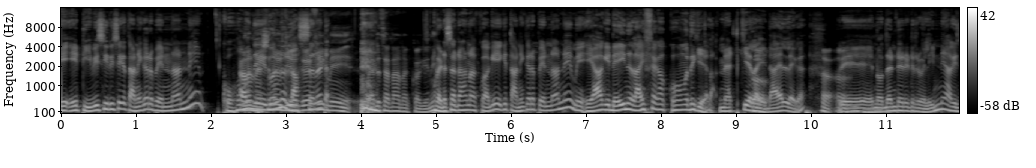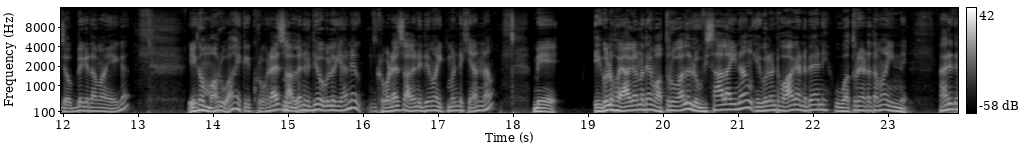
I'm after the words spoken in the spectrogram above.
ඒ ටීවි සිරිසික තනිකර පෙන්න්නන්නේ කොහොම දේගොල්ල ලස්සනට වැඩ සටනක් වගෙන වැඩසටහනක් වගේ එක තනිකර පෙන්න්නේ මේ එයාගේ ඩයින ලයි් එකක් කොහොමද කියලා. මැට් කියලා ඩයිල් එක. නොදැන්ටරිට වෙලින්න යාගේ ජොබ් එක තමයි ඒක. මරුවා. එක ක්‍රෝඩයි සල්ලන විදි ඔගල කියන්න. ක්‍රෝඩයි සල නිදම ඉක්මට කියන්න මේ ඒගොල හොයාගන්න දැ වතුරවල ලො විශාලයිනම් එගොලට හවාගන්න බෑන. වතුරයට තම ඉන්න හරිද?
